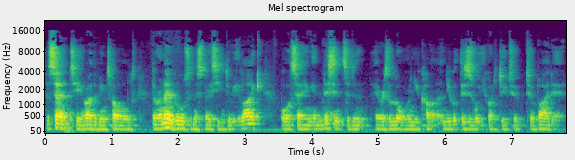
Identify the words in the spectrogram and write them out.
the certainty of either being told there are no rules in this space, you can do what you like, or saying in this incident there is a law and you can't, and you got, this is what you've got to do to, to abide it.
